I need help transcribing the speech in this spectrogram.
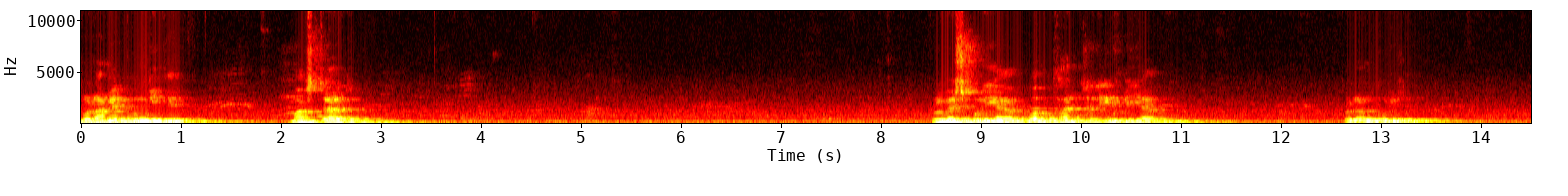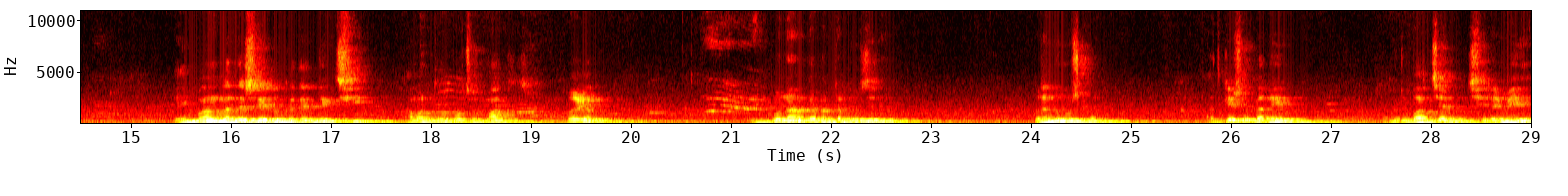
প্রণামের ভঙ্গিতে। মাস্টার প্রবেশ করিয়া বদ্ধাঞ্জলি হইয়া প্রণাম করিলেন। এই বাংলাদেশের লোকেদের দেখছি আমার তো বছর পাঁচ হয়ে গেল। প্রণাম ব্যাপারটা বোঝে না বলে, নমস্কার। আজকে সকালে দুটো বাচ্চার ছেলে, মেয়ে,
